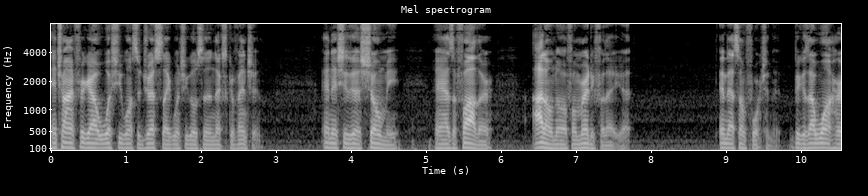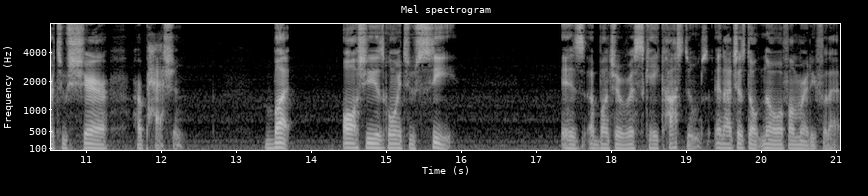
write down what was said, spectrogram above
and try and figure out what she wants to dress like when she goes to the next convention, and then she's gonna show me, and as a father, I don't know if I'm ready for that yet, and that's unfortunate because I want her to share her passion, but all she is going to see is a bunch of risque costumes, and I just don't know if I'm ready for that.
